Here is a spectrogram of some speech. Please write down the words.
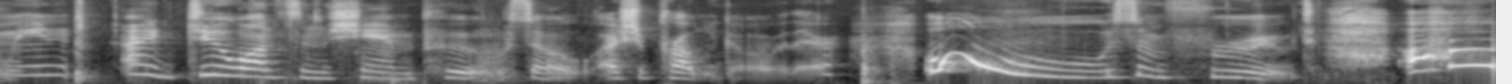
mean, I do want some shampoo, so I should probably go over there. Ooh, some fruit. Oh,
